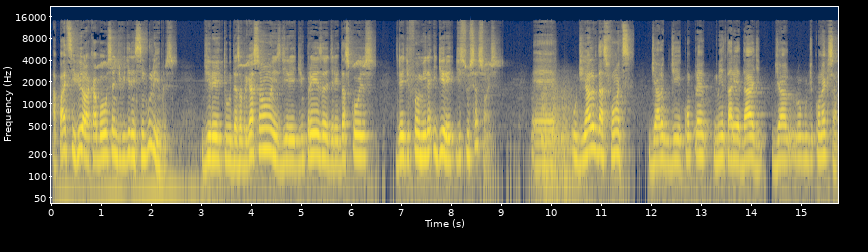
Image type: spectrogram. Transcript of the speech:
A parte civil ela acabou sendo dividida em cinco livros: Direito das obrigações, Direito de empresa, Direito das coisas, Direito de família e Direito de sucessões. É, o diálogo das fontes, diálogo de complementariedade, diálogo de conexão.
